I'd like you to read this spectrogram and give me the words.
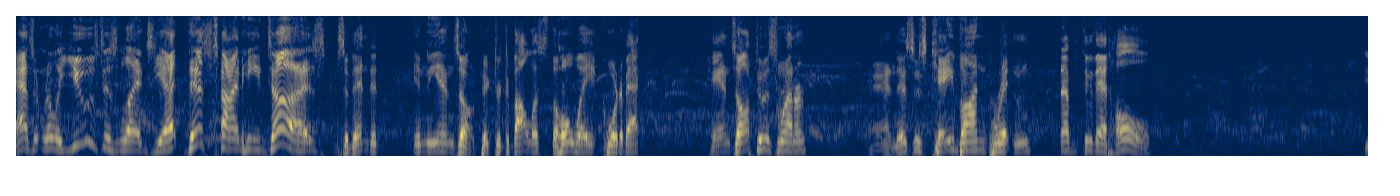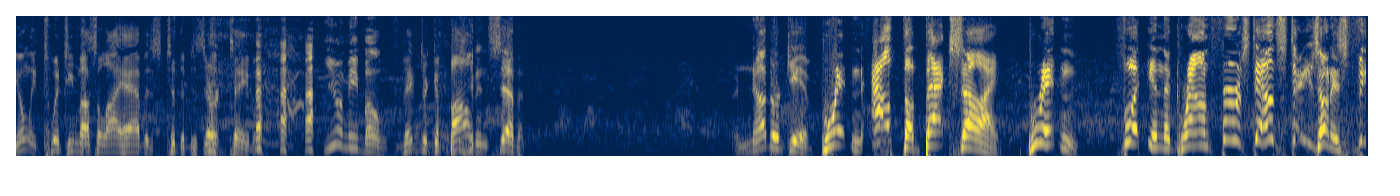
Hasn't really used his legs yet. This time he does. Have ended in the end zone. Victor Gabalis the whole way at quarterback. Hands off to his runner. And this is Kayvon Britton. Up through that hole. The only twitchy muscle I have is to the dessert table. you and me both. Victor Gabalis in seven. Another give. Britton out the backside. Britton, foot in the ground, first down, stays on his feet.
